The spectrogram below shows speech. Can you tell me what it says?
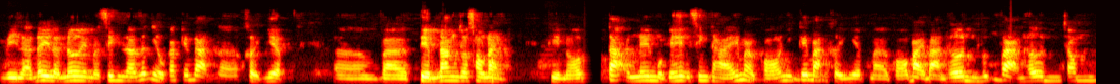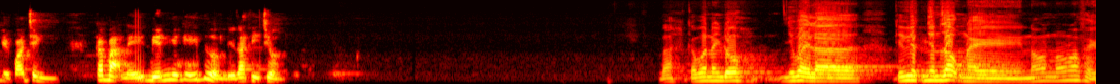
Vì là đây là nơi mà sinh ra rất nhiều các cái bạn uh, khởi nghiệp uh, và tiềm năng cho sau này. Thì nó tạo nên một cái hệ sinh thái mà có những cái bạn khởi nghiệp mà có bài bản hơn vững vàng hơn trong cái quá trình các bạn ấy biến những cái ý tưởng để ra thị trường. Vâng, cảm ơn anh Đô. Như vậy là cái việc nhân rộng này nó nó nó phải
